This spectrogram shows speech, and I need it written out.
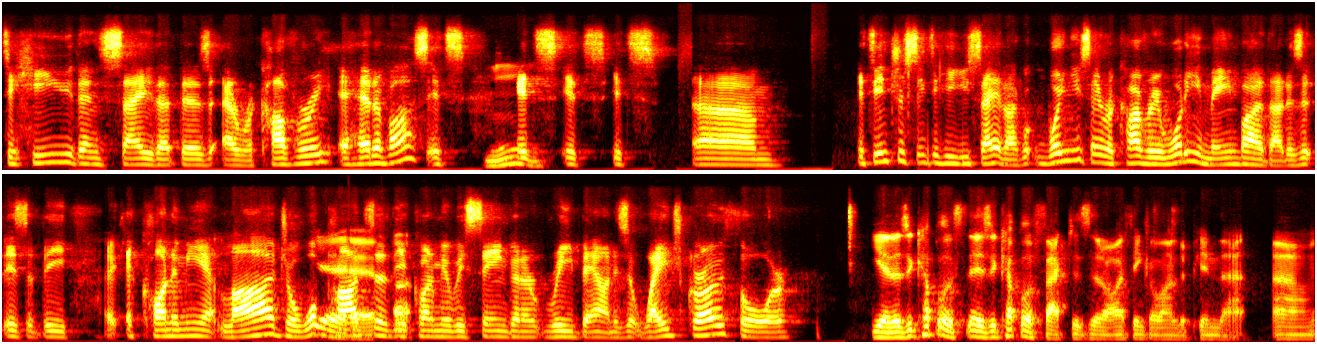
to hear you then say that there's a recovery ahead of us, it's mm. it's it's it's um, it's interesting to hear you say that. When you say recovery, what do you mean by that? Is it is it the economy at large, or what yeah, parts of the uh, economy are we seeing going to rebound? Is it wage growth or? Yeah, there's a couple of there's a couple of factors that I think will underpin that. Um,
